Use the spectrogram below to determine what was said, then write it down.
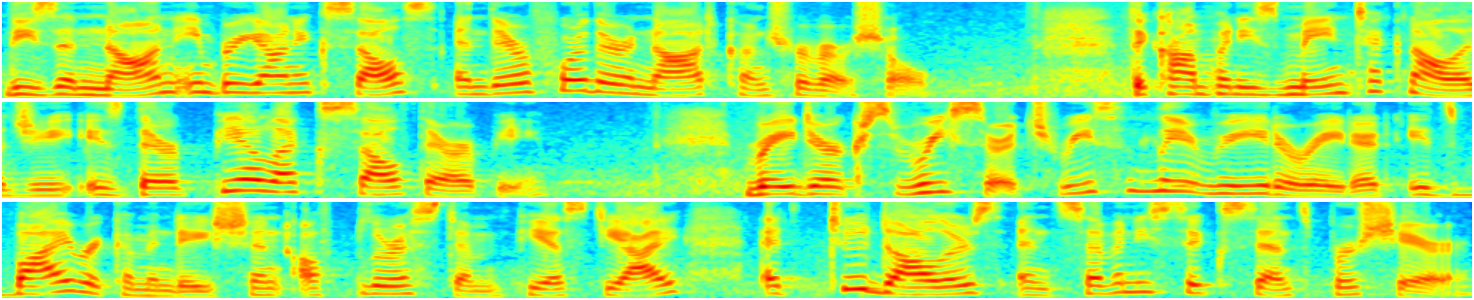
These are non-embryonic cells and therefore they're not controversial. The company's main technology is their PLX cell therapy, Ray Dirks research recently reiterated its buy recommendation of Pluristem PSTI at $2.76 per share.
